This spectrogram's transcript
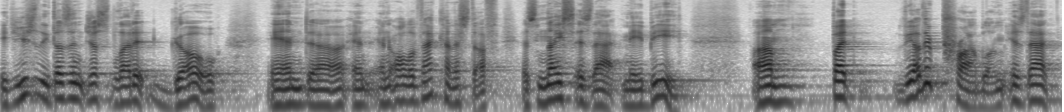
It usually doesn't just let it go and, uh, and, and all of that kind of stuff, as nice as that may be. Um, but the other problem is that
